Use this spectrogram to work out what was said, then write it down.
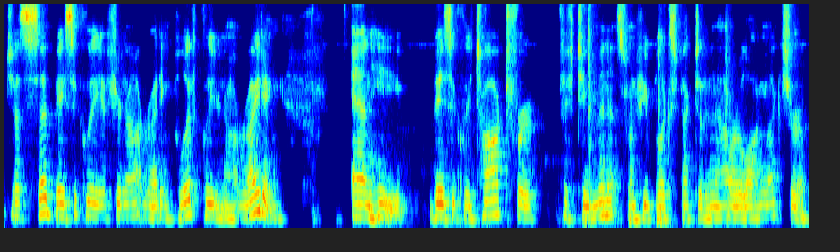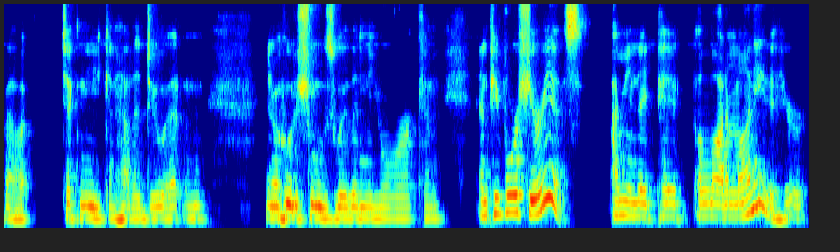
just said basically, if you're not writing politically, you're not writing. And he basically talked for 15 minutes when people expected an hour long lecture about technique and how to do it and you know who to schmooze with in New York and and people were furious. I mean, they paid a lot of money to hear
